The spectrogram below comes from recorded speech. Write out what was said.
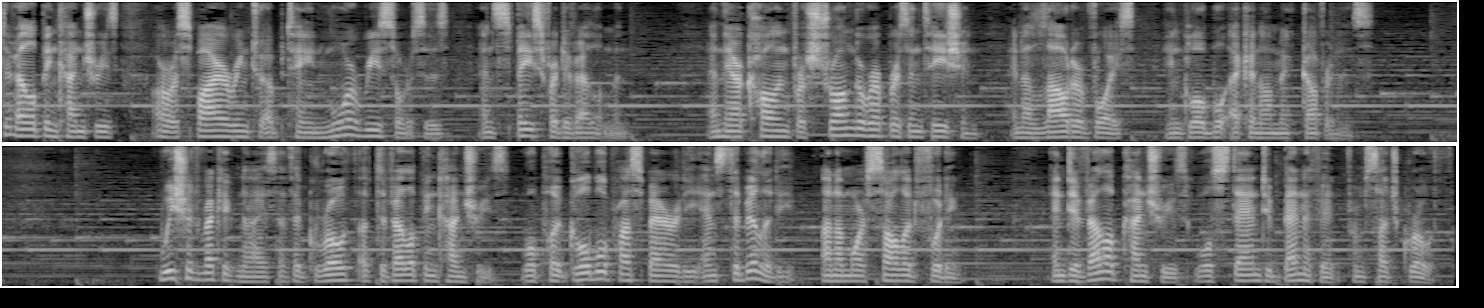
Developing countries are aspiring to obtain more resources and space for development and they are calling for stronger representation and a louder voice in global economic governance. We should recognize that the growth of developing countries will put global prosperity and stability on a more solid footing, and developed countries will stand to benefit from such growth.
